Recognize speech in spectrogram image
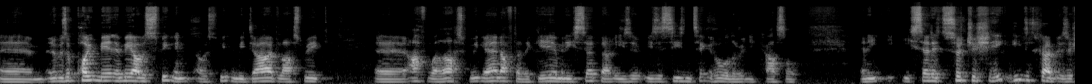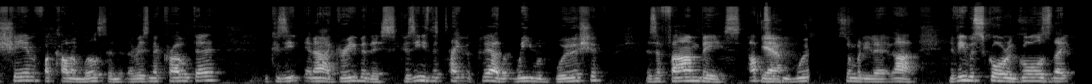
Um, and it was a point made to me. I was speaking. I was speaking to my dad last week, uh, after well last weekend after the game, and he said that he's a he's a season ticket holder at Newcastle, and he, he said it's such a shame. He described it as a shame for Callum Wilson that there isn't a crowd there, because he and I agree with this because he's the type of player that we would worship as a fan base. Absolutely Yeah. worship somebody like that. If he was scoring goals like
